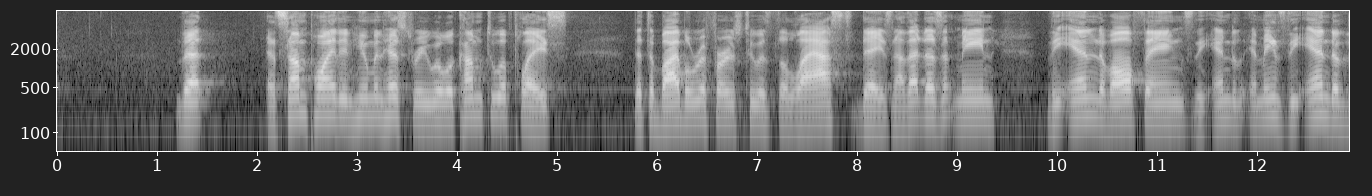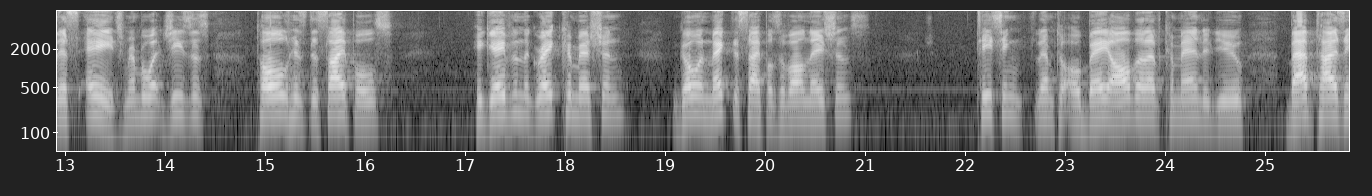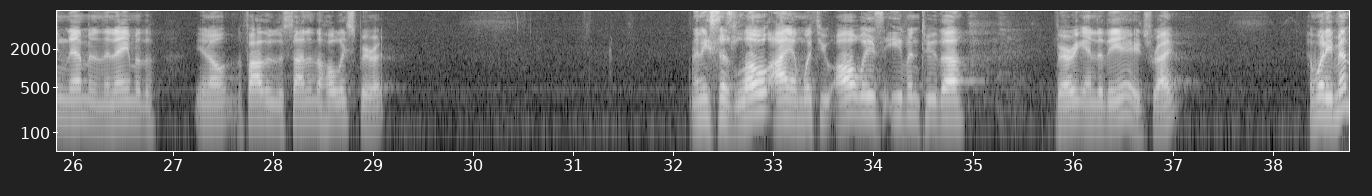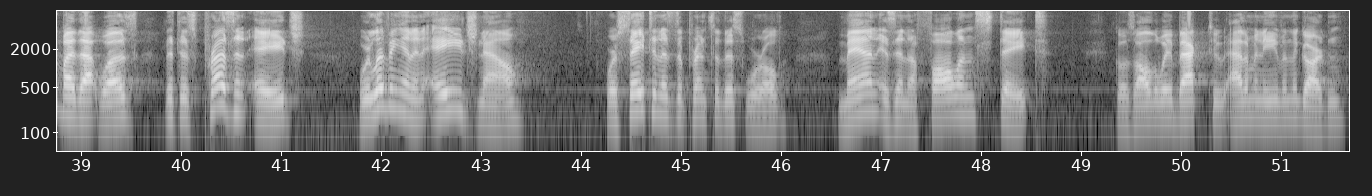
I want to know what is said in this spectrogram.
that at some point in human history we will come to a place that the Bible refers to as the last days. Now, that doesn't mean the end of all things, the end of, it means the end of this age. Remember what Jesus told his disciples? He gave them the Great Commission go and make disciples of all nations teaching them to obey all that I've commanded you, baptizing them in the name of the, you know, the Father, the Son, and the Holy Spirit. And he says, Lo, I am with you always, even to the very end of the age, right? And what he meant by that was that this present age, we're living in an age now where Satan is the prince of this world. Man is in a fallen state, goes all the way back to Adam and Eve in the garden.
